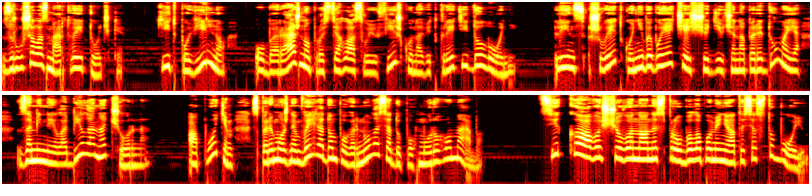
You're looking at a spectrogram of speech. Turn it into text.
зрушила з мертвої точки. Кіт повільно, обережно простягла свою фішку на відкритій долоні. Лінз швидко, ніби боячись, що дівчина передумає, замінила біле на чорне, а потім з переможним виглядом повернулася до похмурого меба. Цікаво, що вона не спробувала помінятися з тобою.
